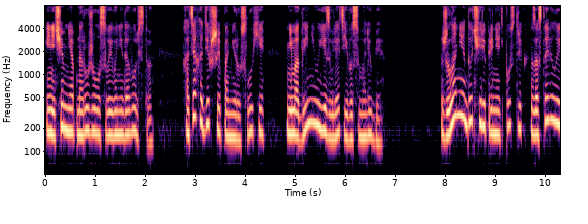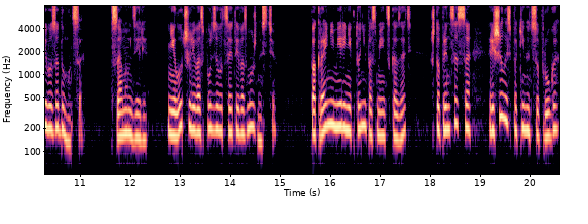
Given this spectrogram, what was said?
и ничем не обнаруживал своего недовольства, хотя ходившие по миру слухи не могли не уязвлять его самолюбие. Желание дочери принять постриг заставило его задуматься. В самом деле — не лучше ли воспользоваться этой возможностью? По крайней мере, никто не посмеет сказать, что принцесса решилась покинуть супруга,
